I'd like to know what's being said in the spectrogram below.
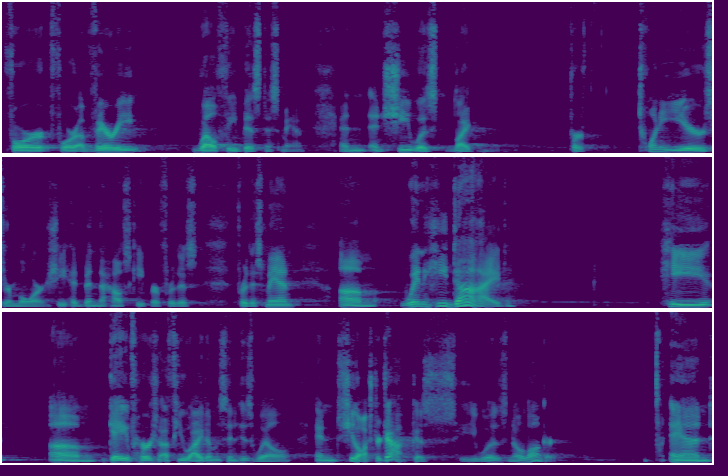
for for a very wealthy businessman, and and she was like for 20 years or more she had been the housekeeper for this for this man. Um, when he died, he um, gave her a few items in his will, and she lost her job because he was no longer. And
